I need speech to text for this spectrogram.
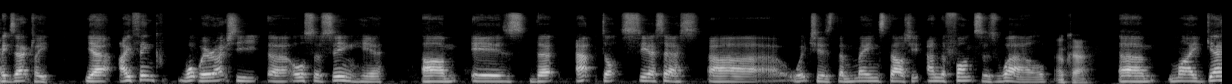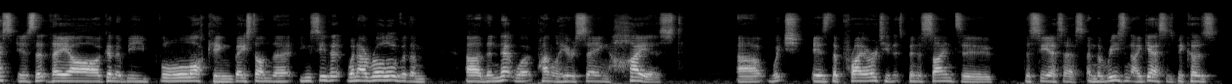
Exactly. Yeah, I think what we're actually uh, also seeing here um, is that app.css, uh, which is the main style sheet, and the fonts as well. Okay. Um, my guess is that they are going to be blocking based on the. You can see that when I roll over them, uh, the network panel here is saying highest, uh, which is the priority that's been assigned to the CSS. And the reason, I guess, is because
